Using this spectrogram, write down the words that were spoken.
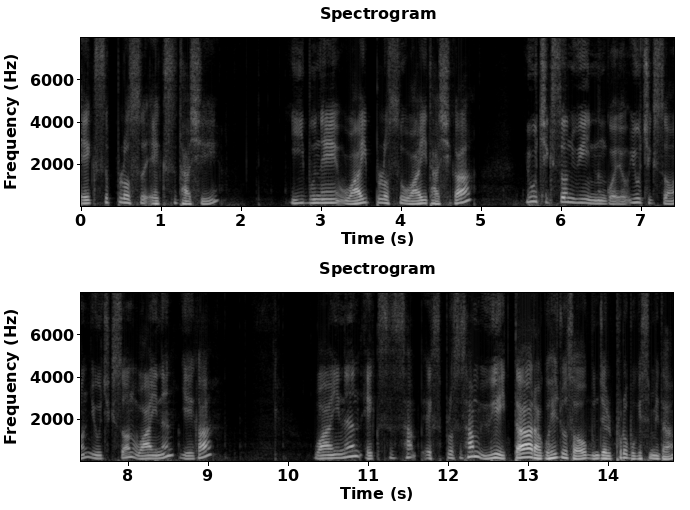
x 플러스 x 다시 2분의 y 플러스 y 다시가 요 직선 위에 있는 거예요. 요 직선, 요 직선 y는 얘가 y는 x3, x 플러스 3 위에 있다라고 해줘서 문제를 풀어보겠습니다.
